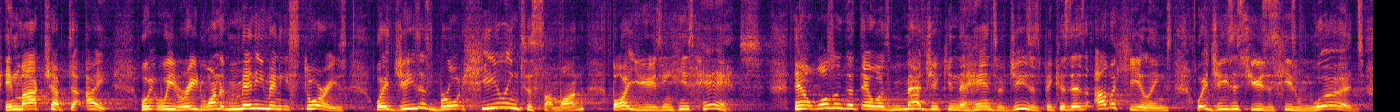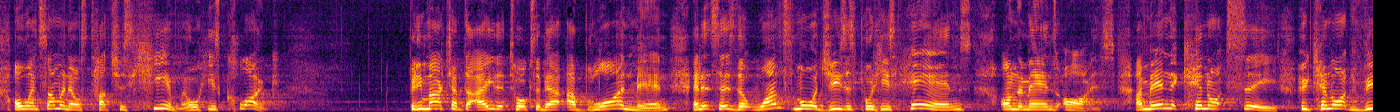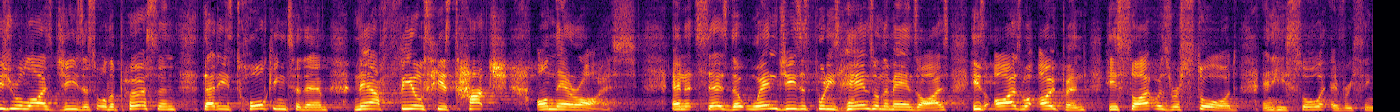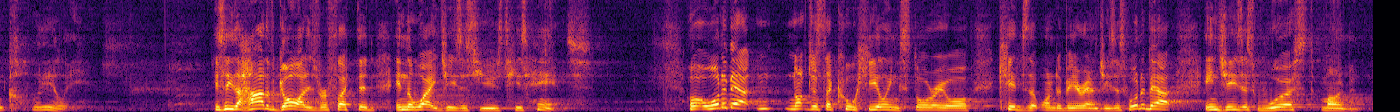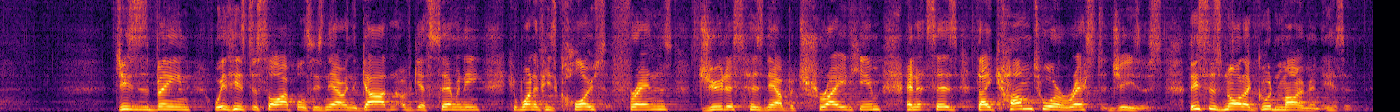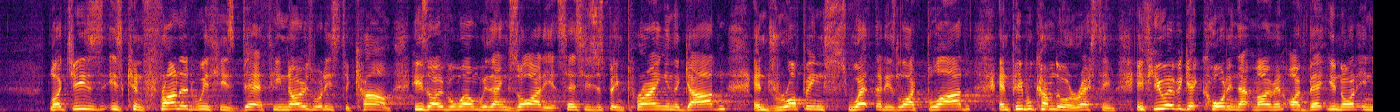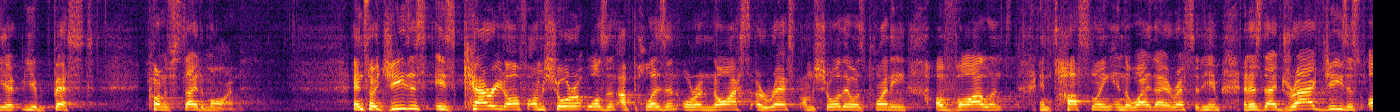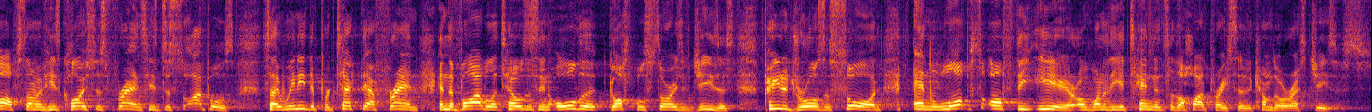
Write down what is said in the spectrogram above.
In Mark chapter 8, we, we read one of many, many stories where Jesus brought healing to someone by using his hands. Now, it wasn't that there was magic in the hands of Jesus because there's other healings where Jesus uses his words or when someone else touches him or his cloak. But in Mark chapter 8, it talks about a blind man, and it says that once more Jesus put his hands on the man's eyes. A man that cannot see, who cannot visualize Jesus or the person that is talking to them, now feels his touch on their eyes. And it says that when Jesus put his hands on the man's eyes, his eyes were opened, his sight was restored, and he saw everything clearly. You see, the heart of God is reflected in the way Jesus used his hands. What about not just a cool healing story or kids that wanted to be around Jesus? What about in Jesus' worst moment? Jesus has been with his disciples. He's now in the Garden of Gethsemane. One of his close friends, Judas, has now betrayed him. And it says they come to arrest Jesus. This is not a good moment, is it? Like Jesus is confronted with his death. He knows what is to come. He's overwhelmed with anxiety. It says he's just been praying in the garden and dropping sweat that is like blood, and people come to arrest him. If you ever get caught in that moment, I bet you're not in your, your best kind of state of mind. And so Jesus is carried off. I'm sure it wasn't a pleasant or a nice arrest. I'm sure there was plenty of violence and tussling in the way they arrested him. And as they drag Jesus off, some of his closest friends, his disciples, say, We need to protect our friend. In the Bible, it tells us in all the gospel stories of Jesus, Peter draws a sword and lops off the ear of one of the attendants of the high priest that had come to arrest Jesus.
